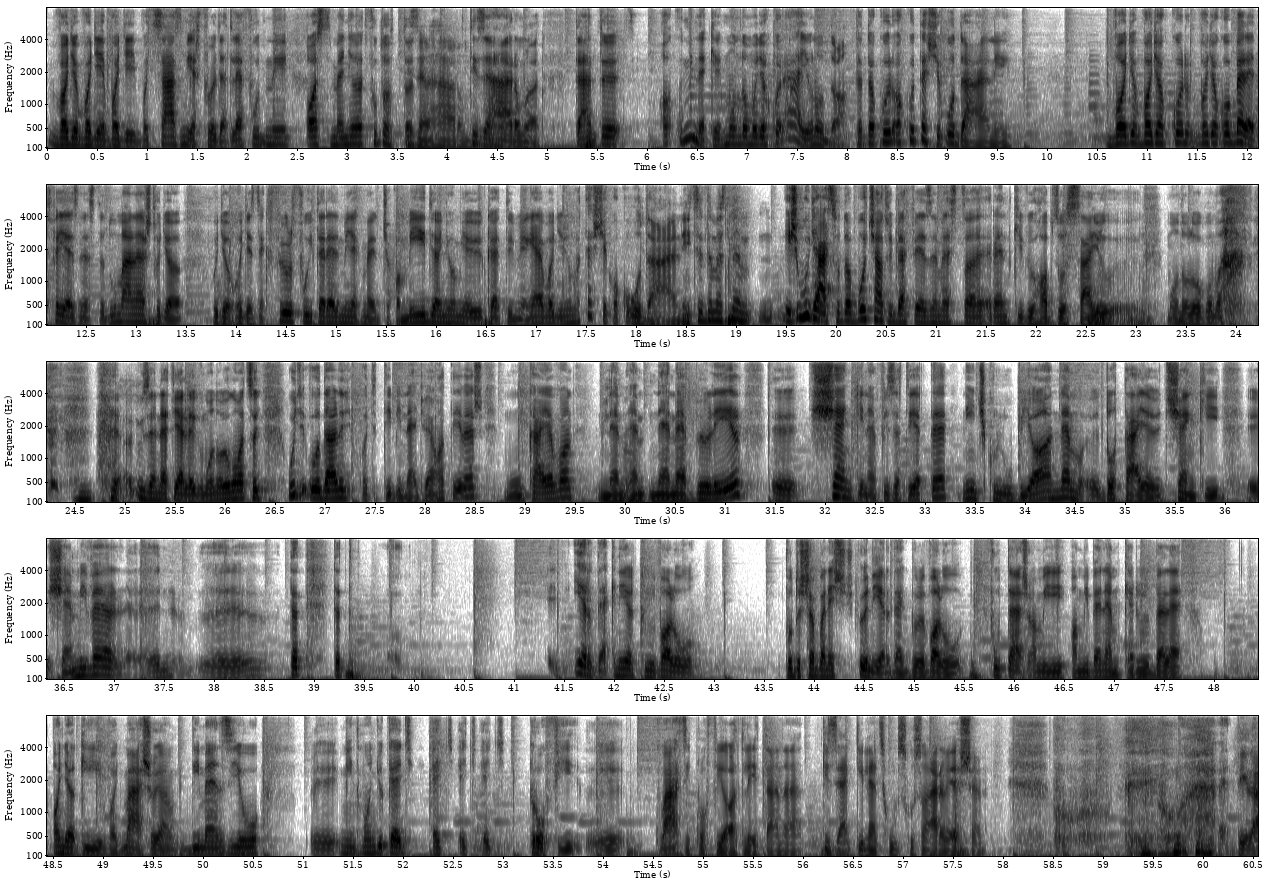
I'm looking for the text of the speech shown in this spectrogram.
vagy, vagy, vagy, vagy 100 mérföldet lefutni, azt mennyi alatt futottad? 13. 13 alatt. Tehát akkor mindenkinek mondom, hogy akkor álljon oda. Tehát akkor, akkor tessék odaállni. Vagy, vagy, akkor, vagy akkor be lehet fejezni ezt a dumálást, hogy, a, hogy, a, hogy ezek fölfújt eredmények, mert csak a média nyomja őket, hogy még el vagy nyomva, tessék akkor odaállni. Szerintem ezt nem... És úgy állsz oda, bocsánat, hogy befejezem ezt a rendkívül habzós szájú monológomat, üzenet jellegű monológomat, hogy úgy odaállni, hogy Tibi 46 éves, munkája van, nem, nem, nem ebből él, senki nem fizet érte, nincs klubja, nem dotálja őt senki semmivel, tehát, tehát érdek nélkül való, pontosabban egy önérdekből való futás, ami, amiben nem kerül bele anyagi vagy más olyan dimenzió, mint mondjuk egy, egy, egy, egy profi, kvázi profi atlétánál 19-20-23 évesen.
